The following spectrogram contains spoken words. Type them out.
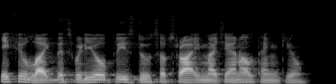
If you like this video, please do subscribe my channel. Thank you.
